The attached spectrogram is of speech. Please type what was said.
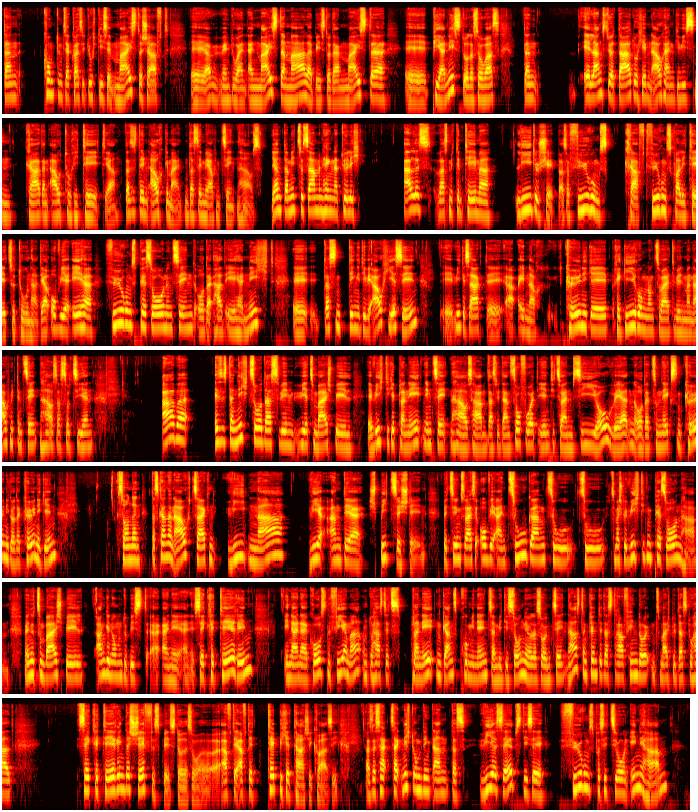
dann kommt uns ja quasi durch diese Meisterschaft, äh, ja, wenn du ein, ein Meistermaler bist oder ein Meisterpianist äh, oder sowas, dann erlangst du ja dadurch eben auch einen gewissen Grad an Autorität. Ja? Das ist eben auch gemeint und das sehen wir auch im zehnten Haus. Ja, und damit zusammenhängt natürlich alles, was mit dem Thema Leadership, also Führungskraft, Führungsqualität zu tun hat. Ja? Ob wir eher Führungspersonen sind oder halt eher nicht. Äh, das sind Dinge, die wir auch hier sehen. Äh, wie gesagt, äh, eben auch Könige, Regierungen und so weiter würde man auch mit dem zehnten Haus assoziieren. Aber es ist dann nicht so, dass wir, wir zum Beispiel wichtige Planeten im zehnten Haus haben, dass wir dann sofort irgendwie zu einem CEO werden oder zum nächsten König oder Königin, sondern das kann dann auch zeigen, wie nah wir an der Spitze stehen, beziehungsweise ob wir einen Zugang zu, zu zum Beispiel wichtigen Personen haben. Wenn du zum Beispiel, angenommen, du bist eine, eine Sekretärin in einer großen Firma und du hast jetzt Planeten ganz prominent, sagen wir die Sonne oder so im zehnten Haus, dann könnte das darauf hindeuten, zum Beispiel, dass du halt Sekretärin des Chefes bist oder so, auf der, auf der Teppichetage quasi. Also es zeigt nicht unbedingt an, dass wir selbst diese Führungsposition innehaben,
